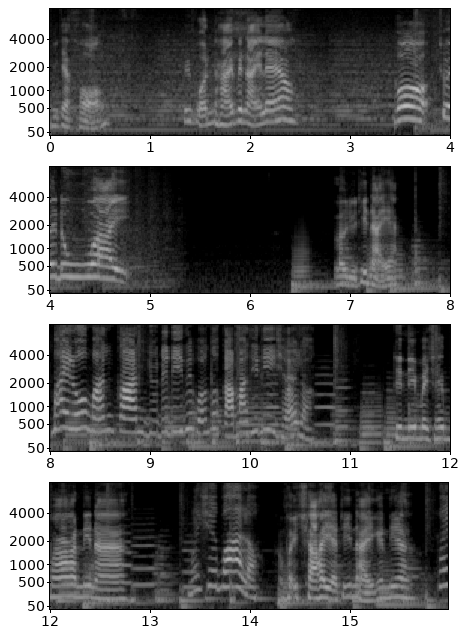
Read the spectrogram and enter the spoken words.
มีแต่ของ พี่ฝนหายไปไหนแล้ว โบช่วยด้วย เราอยู่ที่ไหนอะไม่รู้เหมือนกันอยู่ดีๆพี่ฝนก็กลับมาที่นี่เฉยเหรอที่นี่ไม่ใช่บ้านนี่นะ ไม่ใช่บ้านเหรอไม่ใช่อะที่ไหนกันเนี่ย ไม่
